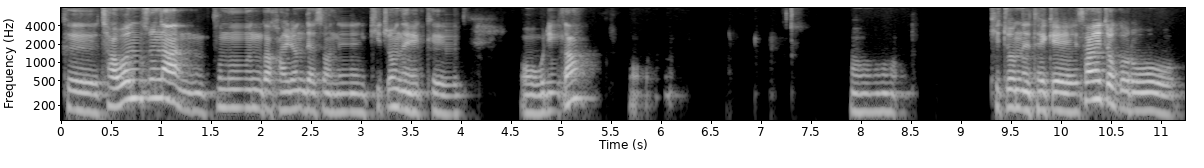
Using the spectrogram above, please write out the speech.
그 자원순환 부문과 관련돼서는 기존에 그 어, 우리가 어, 어, 기존에 되게 사회적으로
